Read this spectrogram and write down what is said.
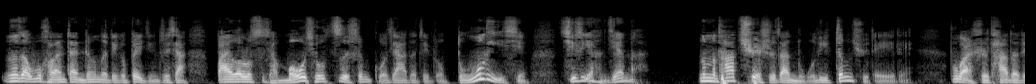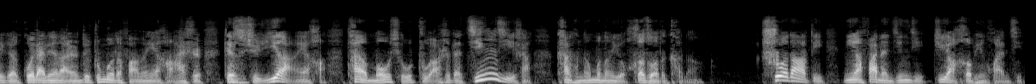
那在乌克兰战争的这个背景之下，白俄罗斯想谋求自身国家的这种独立性，其实也很艰难。那么他确实在努力争取这一点，不管是他的这个国家领导人对中国的访问也好，还是这次去伊朗也好，他要谋求主要是在经济上看看能不能有合作的可能。说到底，你要发展经济，就要和平环境，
